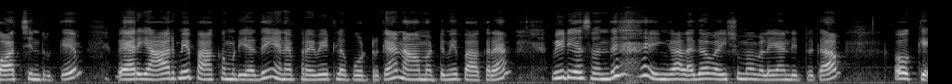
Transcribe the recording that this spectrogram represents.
வாட்ச்ன்னு இருக்குது வேறு யாருமே பார்க்க முடியாது. ஏன்னா ப்ரைவேட்டில் போட்டிருக்கேன். நான் மட்டுமே பார்க்குறேன். வீடியோஸ் வந்து இங்கே அழகாக வைஷமாக விளையாண்டுட்ருக்கா ஓகே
